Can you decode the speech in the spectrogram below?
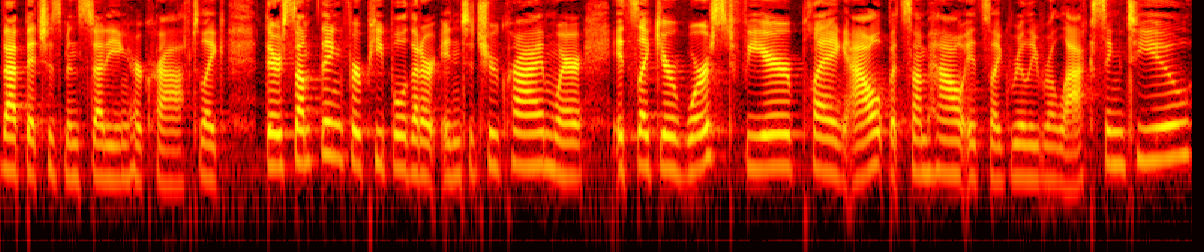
That bitch has been studying her craft. Like, there's something for people that are into true crime where it's like your worst fear playing out, but somehow it's like really relaxing to you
